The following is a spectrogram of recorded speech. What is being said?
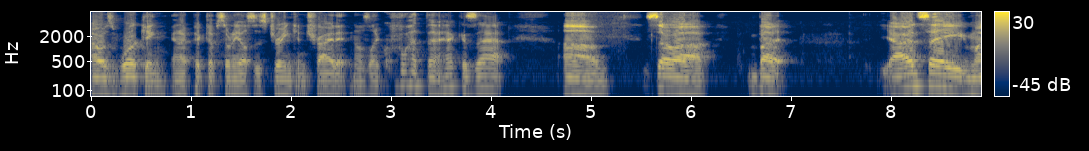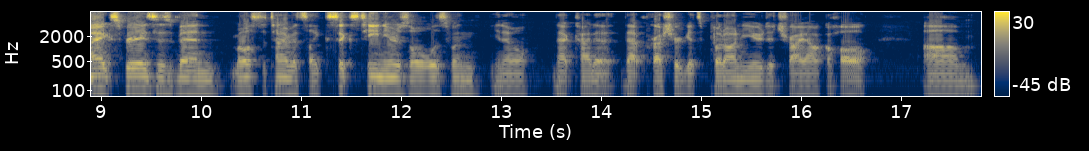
I was working and I picked up somebody else's drink and tried it, and I was like, "What the heck is that?" Um, so, uh, but yeah, I'd say my experience has been most of the time it's like 16 years old is when you know that kind of that pressure gets put on you to try alcohol. Um,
